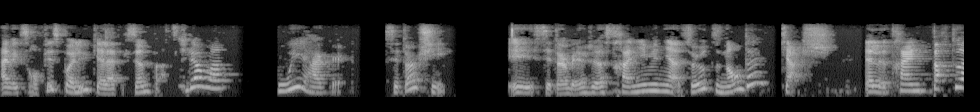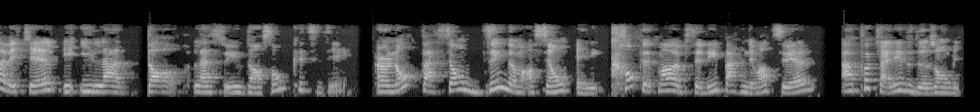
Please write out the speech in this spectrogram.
avec son fils Paulu qu'elle affectionne particulièrement. Oui, Hagrid, c'est un chien. Et c'est un berger australien miniature du nom de Cash. Elle le traîne partout avec elle et il adore la suivre dans son quotidien. Un autre passion digne de mention, elle est complètement obsédée par une éventuelle apocalypse de zombies.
